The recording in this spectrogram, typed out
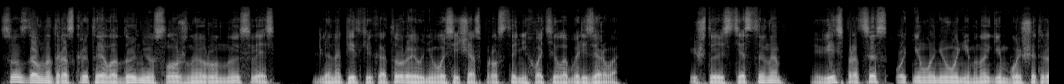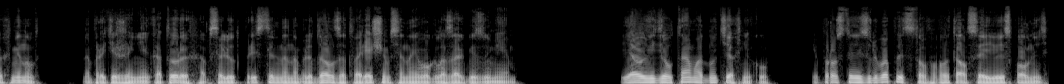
создал над раскрытой ладонью сложную рунную связь, для напитки которой у него сейчас просто не хватило бы резерва. И что естественно, весь процесс отнял у него немногим больше трех минут, на протяжении которых Абсолют пристально наблюдал за творящимся на его глазах безумием. Я увидел там одну технику и просто из любопытства попытался ее исполнить,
